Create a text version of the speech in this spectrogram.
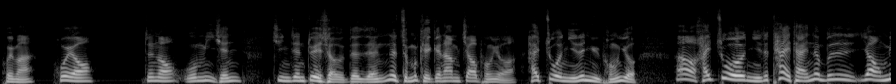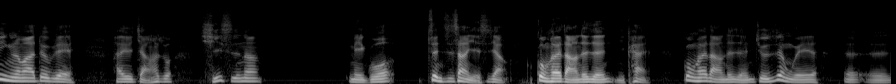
会吗？会哦，真的哦。我们以前竞争对手的人，那怎么可以跟他们交朋友啊？还做你的女朋友哦，还做你的太太，那不是要命了吗？对不对？他就讲，他说，其实呢，美国政治上也是这样，共和党的人，你看，共和党的人就认为，呃呃。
